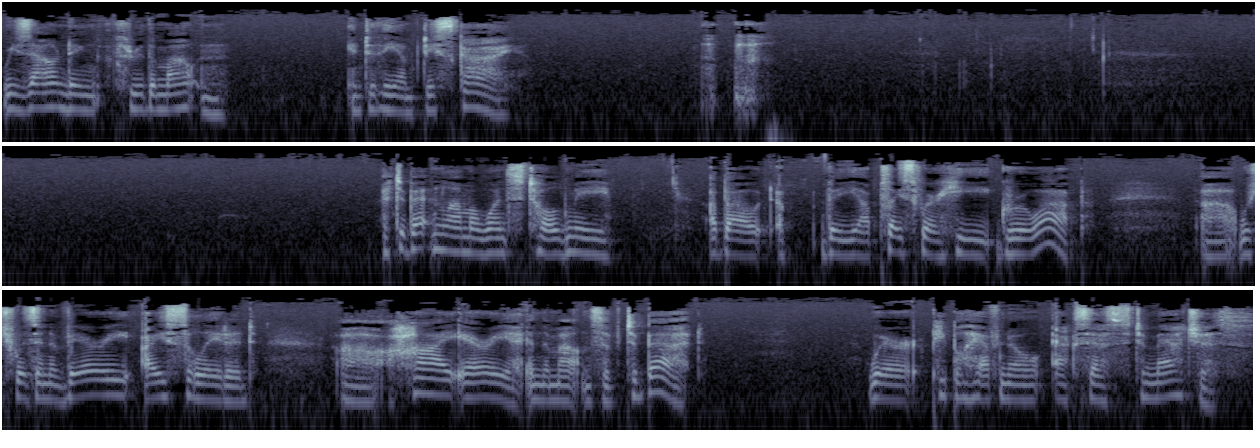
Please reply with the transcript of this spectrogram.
resounding through the mountain into the empty sky. a Tibetan Lama once told me about the uh, place where he grew up, uh, which was in a very isolated, uh, high area in the mountains of Tibet, where people have no access to matches.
